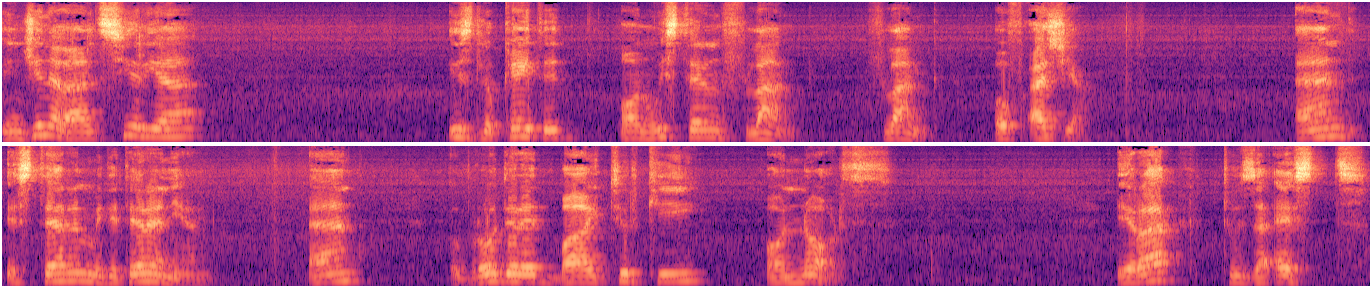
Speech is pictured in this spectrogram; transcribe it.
In general, Syria is located on western flank, flank of Asia and eastern Mediterranean and bordered by Turkey on north, Iraq to the east,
